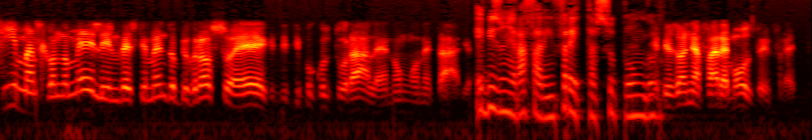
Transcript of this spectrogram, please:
Sì, ma secondo me l'investimento più grosso è di tipo culturale, non monetario. E bisognerà fare in fretta, suppongo. E bisogna fare molto in fretta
